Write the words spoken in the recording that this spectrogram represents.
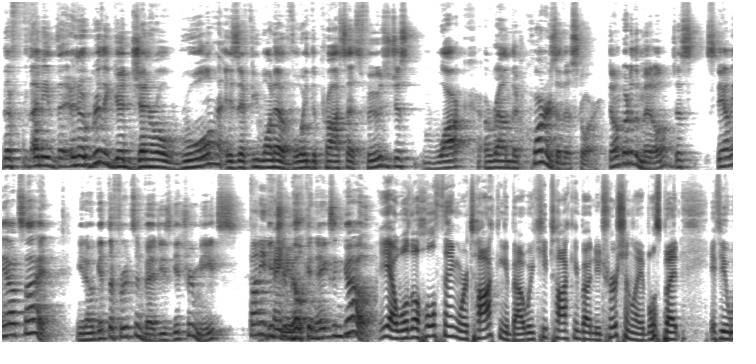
the I mean, the, a really good general rule is if you want to avoid the processed foods, just walk around the corners of the store. Don't go to the middle. Just stay on the outside. You know, get the fruits and veggies, get your meats, Funny get your is- milk and eggs, and go. Yeah, well, the whole thing we're talking about, we keep talking about nutrition labels, but if you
